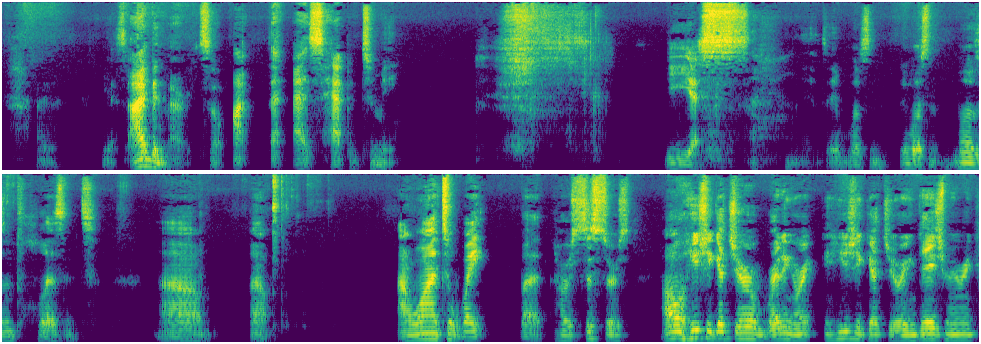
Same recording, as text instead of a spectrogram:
yes, I've been married, so I, that has happened to me. Yes, it wasn't. It wasn't. wasn't pleasant. Um, well, I wanted to wait, but her sisters, oh, he should get your wedding ring. He should get your engagement ring.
